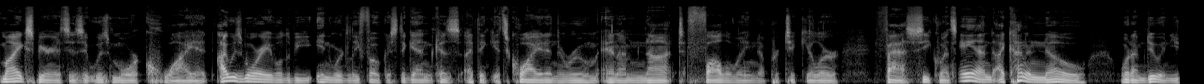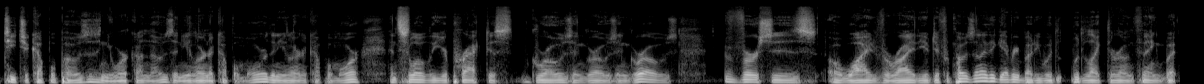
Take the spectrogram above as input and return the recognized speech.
My experience is it was more quiet. I was more able to be inwardly focused again because I think it's quiet in the room and I'm not following a particular fast sequence. And I kind of know what I'm doing. You teach a couple poses and you work on those, and you learn a couple more, then you learn a couple more, and slowly your practice grows and grows and grows versus a wide variety of different poses. And I think everybody would would like their own thing, but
